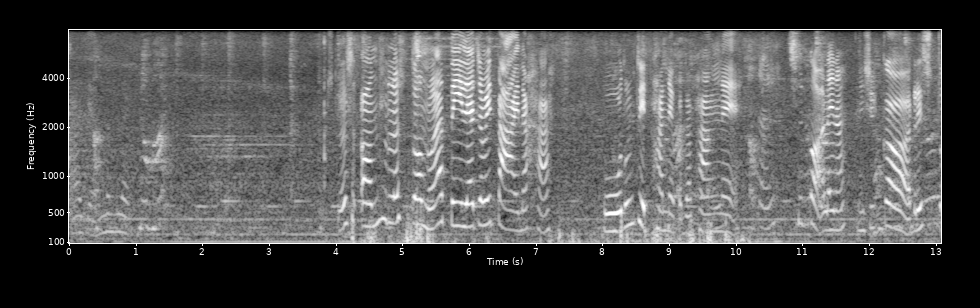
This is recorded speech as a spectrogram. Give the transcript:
คะเดี๋ยวมันแหลกหน่อไม้แล้วออมแล้วสตอมหนูว่าตีแล้วจะไม่ตายนะคะโหต้องเจ็ดพันเนี่ยกว่าจะพังแน่ชื่อเกาะอะไรนะในชุดก่อนริสโต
